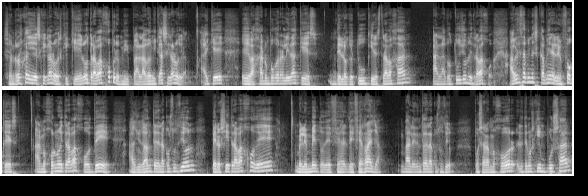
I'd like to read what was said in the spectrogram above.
Se enrosca y es que, claro, es que quiero trabajo, pero en mi, al lado de mi casa, y claro, ya hay que eh, bajar un poco de realidad, que es de lo que tú quieres trabajar, al lado tuyo no hay trabajo. A veces también es cambiar el enfoque, es a lo mejor no hay trabajo de ayudante de la construcción, pero sí trabajo de, me lo invento, de, de ferralla, ¿vale? Dentro de la construcción. Pues a lo mejor le tenemos que impulsar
